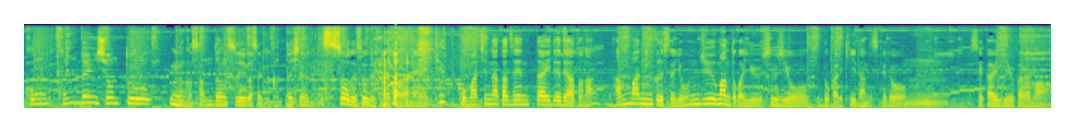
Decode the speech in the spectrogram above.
コンコンベンションとなんかサンダンス映画祭が合体したよね、うん、そうですそうです。だからね 結構街中全体でであと何何万人来るって40万とかいう数字をどっかで聞いたんですけど、うん、世界中からまあ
